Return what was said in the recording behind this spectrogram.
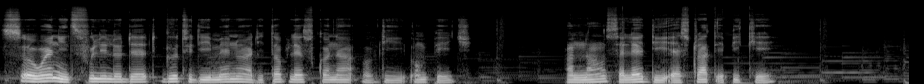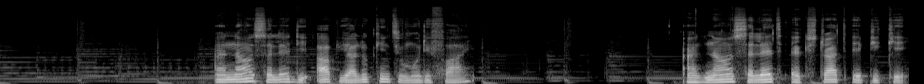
So when it's fully loaded go to the menu at the top left corner of the home page. And now select the extract apk and now select the app you are looking to modify. And now select extract apk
